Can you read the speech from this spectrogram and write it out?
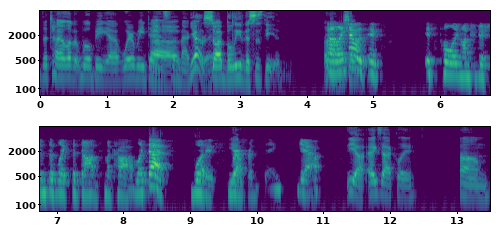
the title of it will be uh, where we dance Uh, the macabre. yeah, so I believe this is the. I like so- how it's, it's it's pulling on traditions of like the danse macabre. Like that's what it's Yeah. referencing. Yeah. Yeah, exactly. Um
